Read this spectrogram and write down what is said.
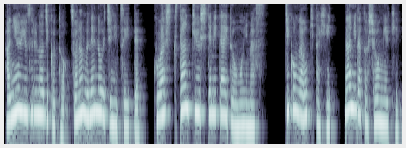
羽生結弦の事故とその胸の内について、詳しく探求してみたいと思います。事故が起きた日、涙と衝撃。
